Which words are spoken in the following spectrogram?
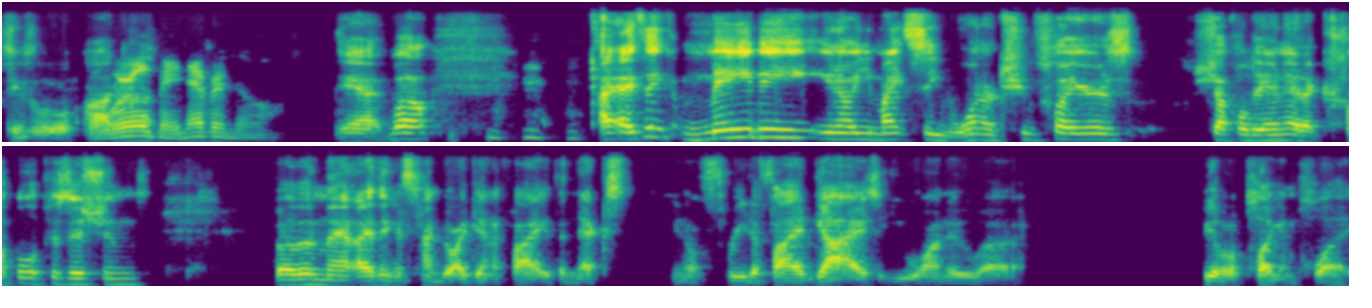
seems a little the odd. The world may never know. Yeah, well, I, I, think maybe you know you might see one or two players shuffled in at a couple of positions, but other than that, I think it's time to identify the next you know three to five guys that you want to uh, be able to plug and play.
